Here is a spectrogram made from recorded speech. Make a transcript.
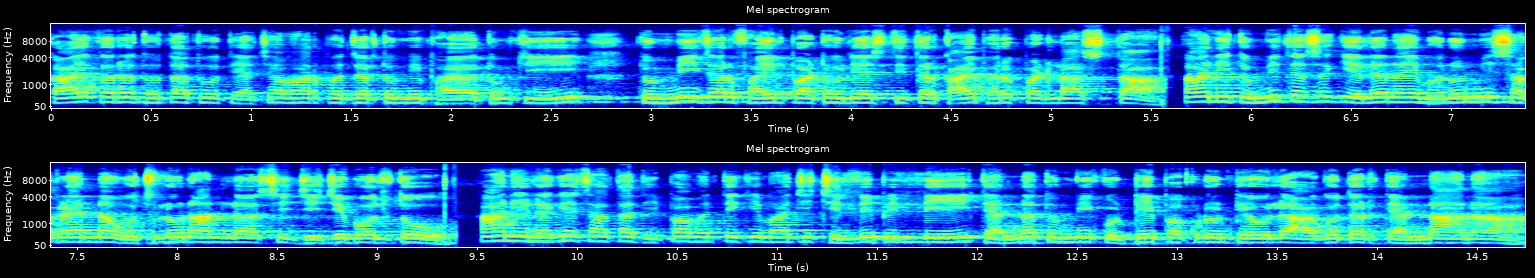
काय करत होता तो त्याच्यामार्फत जर तुम्ही फा तुमची तुम्ही जर फाईल पाठवली असती तर काय फरक पडला असता? आणि तुम्ही तसं केलं नाही म्हणून मी सगळ्यांना उचलून आणलं असे जिजी बोलतो. आणि लगेच आता दीपा म्हणते की माझी चिल्ली पिल्ली त्यांना तुम्ही कुठे पकडून ठेवलं? अगोदर त्यांना आणा.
